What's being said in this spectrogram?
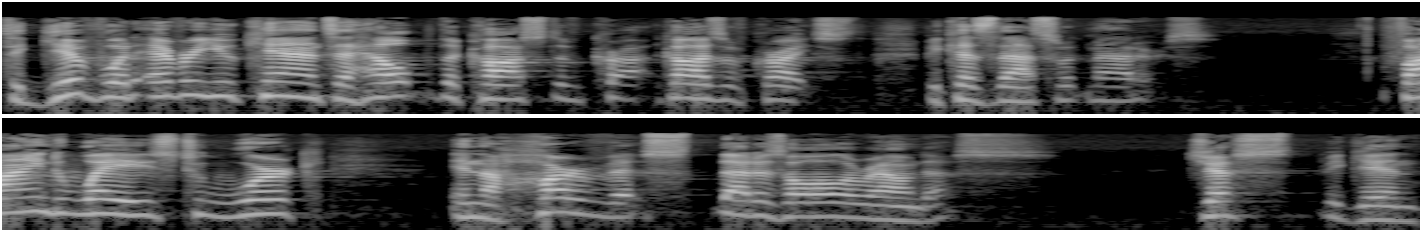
to give whatever you can to help the cost of, cause of Christ, because that's what matters. Find ways to work in the harvest that is all around us. Just begin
